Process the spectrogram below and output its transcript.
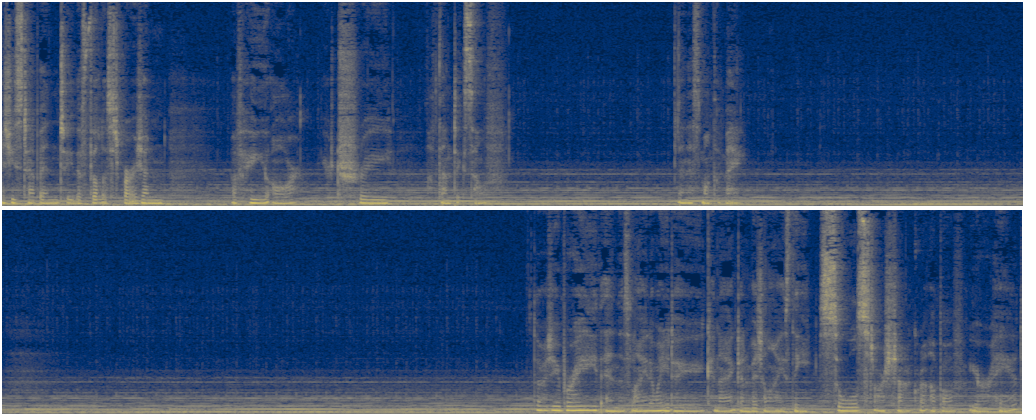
as you step into the fullest version of who you are, your true, authentic self in this month of May. As you breathe in this light, I want you to connect and visualize the soul star chakra above your head.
